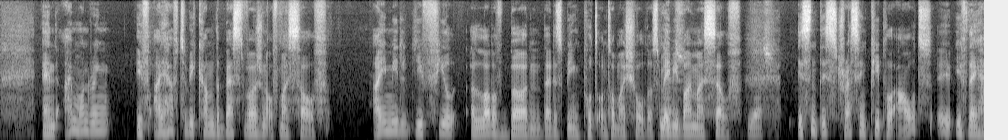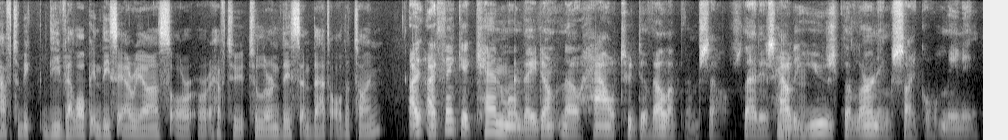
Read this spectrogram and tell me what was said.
And I'm wondering if I have to become the best version of myself, I immediately feel a lot of burden that is being put onto my shoulders, maybe yes. by myself. Yes isn't this stressing people out if they have to be develop in these areas or, or have to, to learn this and that all the time? I, I think it can when they don't know how to develop themselves. That is, how mm-hmm. to use the learning cycle, meaning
